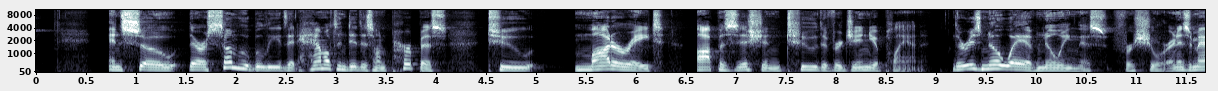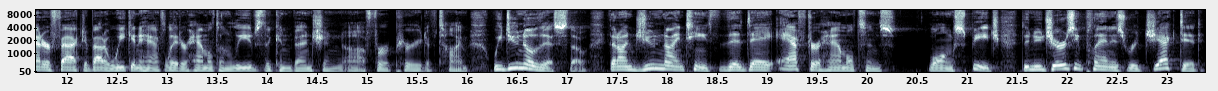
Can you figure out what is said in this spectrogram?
And so there are some who believe that Hamilton did this on purpose to moderate opposition to the Virginia plan. There is no way of knowing this for sure. And as a matter of fact, about a week and a half later, Hamilton leaves the convention uh, for a period of time. We do know this, though, that on June 19th, the day after Hamilton's long speech, the New Jersey plan is rejected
